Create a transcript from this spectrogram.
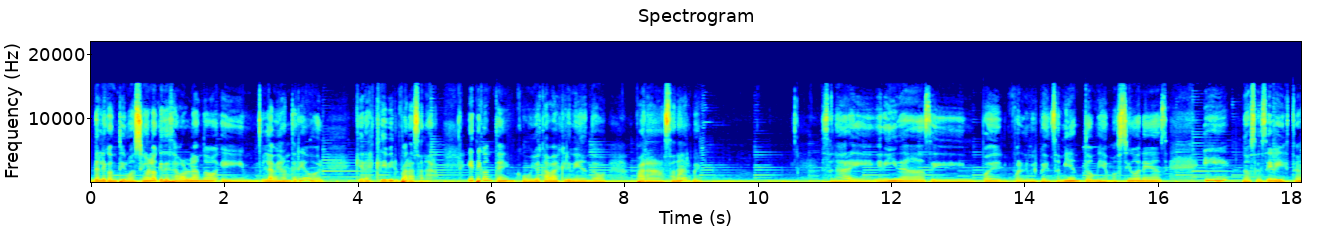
darle continuación a lo que te estaba hablando eh, la vez anterior, que era escribir para sanar. Y te conté cómo yo estaba escribiendo para sanarme. Sanar eh, heridas y poder poner mis pensamientos, mis emociones. Y no sé si viste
